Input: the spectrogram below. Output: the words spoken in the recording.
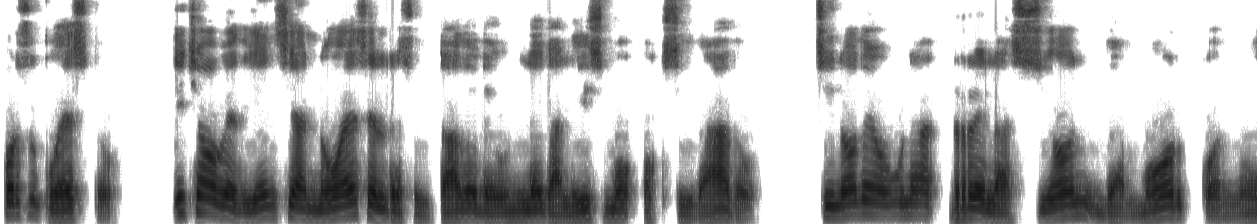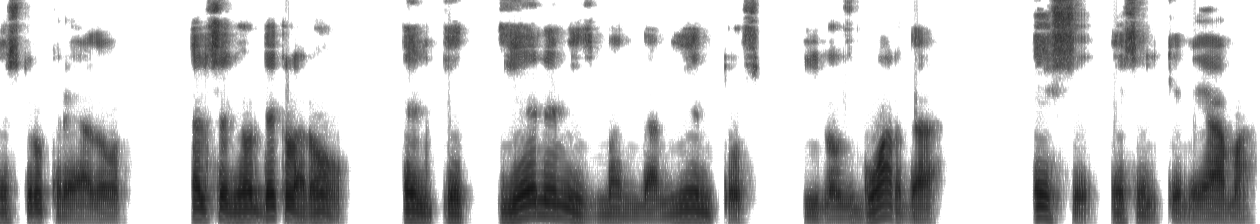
Por supuesto, dicha obediencia no es el resultado de un legalismo oxidado, sino de una relación de amor con nuestro Creador. El Señor declaró, el que tiene mis mandamientos y los guarda, ese es el que me ama.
